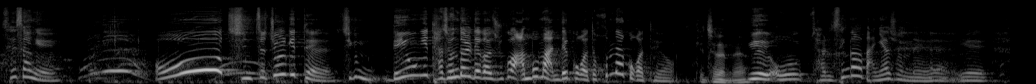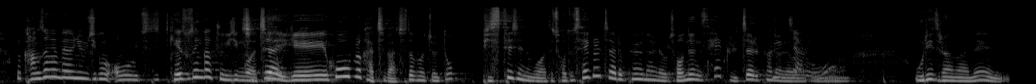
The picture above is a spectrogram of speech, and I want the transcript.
세상에. 오, 진짜 쫄깃해. 지금 내용이 다 전달돼가지고 안 보면 안 될 것 같아. 혼날 것 같아요. 괜찮았나요? 예, 어, 잘 생각 많이 하셨네. 예. 우리 강성현 배우님 지금 어, 계속 생각 중이신 것 진짜 같아요. 이게 호흡을 같이 맞추다 보면 좀 또 비슷해지는 것 같아요. 저도 세 글자로 표현하려고 저는 세 글자를 표현하려고 글자로? 하거든요. 우리 드라마는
